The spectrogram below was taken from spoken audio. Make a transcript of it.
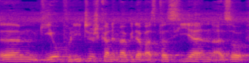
Ähm, geopolitisch kann immer wieder was passieren. Also,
